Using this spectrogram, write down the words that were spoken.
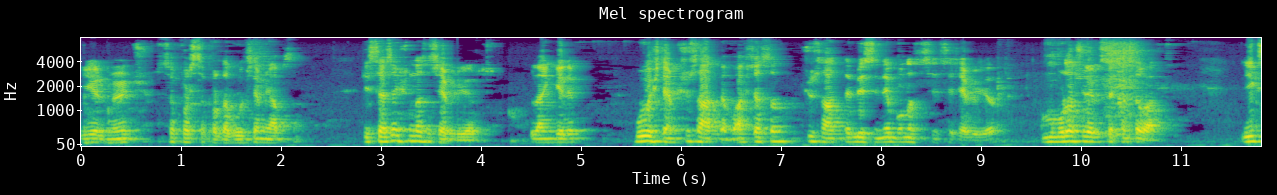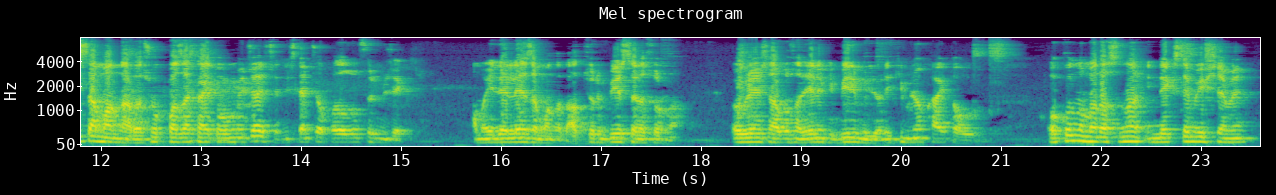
23.00'da bu işlemi yapsın. İstersek şunu da seçebiliyoruz. Buradan gelip bu işlem şu saatte başlasın, şu saatte birisini bunu se- seçebiliyor. Ama burada şöyle bir sıkıntı var. İlk zamanlarda çok fazla kayıt olmayacağı için işlem çok fazla uzun sürmeyecektir. Ama ilerleyen zamanlarda atıyorum bir sene sonra öğrenci tablosuna diyelim ki 1 milyon, 2 milyon kayıt oldu. Okul numarasını indeksleme işlemi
